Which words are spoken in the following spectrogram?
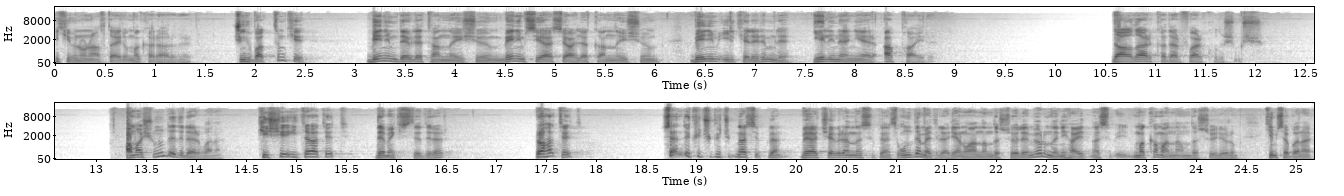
2016 ayrılma kararı verdim. Çünkü baktım ki benim devlet anlayışım, benim siyasi ahlak anlayışım, benim ilkelerimle gelinen yer apayrı. Dağlar kadar fark oluşmuş. Ama şunu dediler bana. Kişiye itaat et demek istediler. Rahat et. Sen de küçük küçük nasiplen veya çevren nasiplensin. Onu demediler. Yani o anlamda söylemiyorum da nihayet nasip, makam anlamında söylüyorum. Kimse bana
